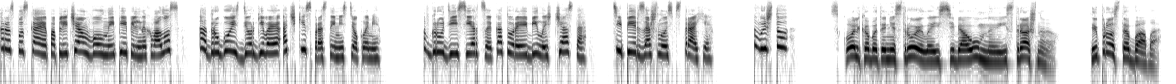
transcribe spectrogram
распуская по плечам волны пепельных волос, а другой сдергивая очки с простыми стеклами. В груди сердце, которое билось часто, теперь зашлось в страхе. «Вы что?» «Сколько бы ты ни строила из себя умную и страшную, ты просто баба.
